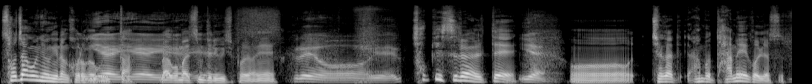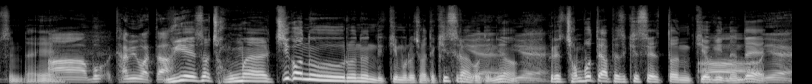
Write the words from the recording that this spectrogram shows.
서장훈 형이랑 걸어가고 예, 있다라고 예, 예, 말씀드리고 예. 싶어요. 예. 그래요. 예. 첫 키스를 할때 예. 어, 제가 한번 담에 걸렸었습니다. 예. 아, 뭐 담이 왔다. 위에서 정말 찍어 누르는 느낌으로 저한테 키스를 하거든요. 예, 예. 그래서 전봇대 앞에서 키스했던 기억이 아, 있는데 예.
